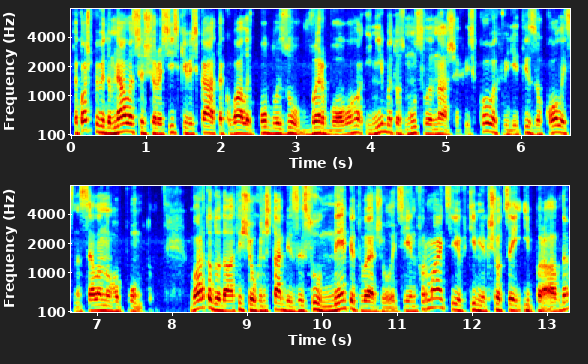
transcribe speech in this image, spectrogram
Також повідомлялося, що російські війська атакували поблизу Вербового і нібито змусили наших військових відійти з околиць населеного пункту. Варто додати, що у генштабі ЗСУ не підтверджували ці інформації. Втім, якщо це і правда,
